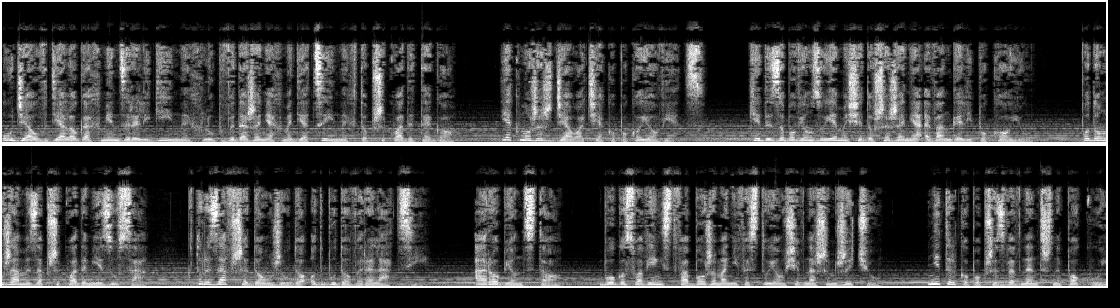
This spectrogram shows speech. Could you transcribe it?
Udział w dialogach międzyreligijnych lub wydarzeniach mediacyjnych to przykłady tego, jak możesz działać jako pokojowiec. Kiedy zobowiązujemy się do szerzenia Ewangelii pokoju, podążamy za przykładem Jezusa, który zawsze dążył do odbudowy relacji. A robiąc to, błogosławieństwa Boże manifestują się w naszym życiu, nie tylko poprzez wewnętrzny pokój,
